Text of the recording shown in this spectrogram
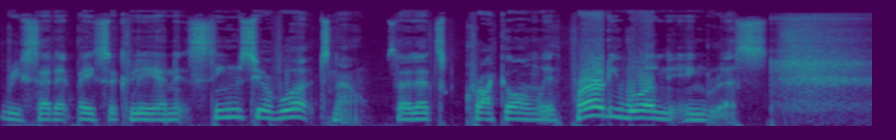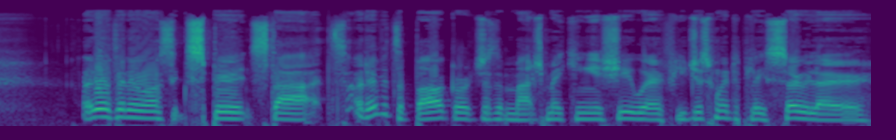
reset it basically, and it seems to have worked now. So let's crack on with priority one ingress. I don't know if anyone else experienced that. I don't know if it's a bug or just a matchmaking issue where if you just wanted to play solo,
